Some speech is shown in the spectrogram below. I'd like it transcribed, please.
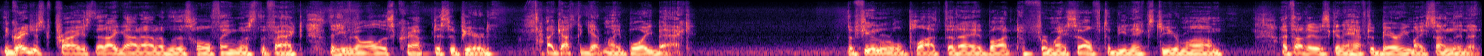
The greatest prize that I got out of this whole thing was the fact that even though all this crap disappeared, I got to get my boy back. The funeral plot that I had bought for myself to be next to your mom, I thought I was going to have to bury my son in it.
